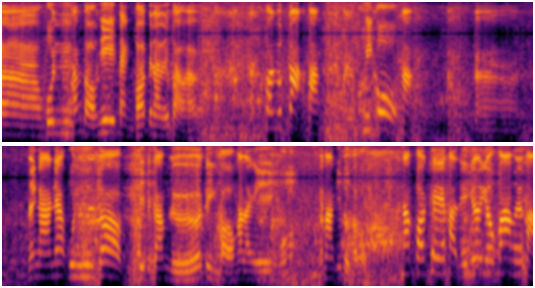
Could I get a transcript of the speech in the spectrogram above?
อ่าคุณทั้งสองนี่แต่งคอสเป็นอะไรหรือเปล่าครับคอนลูกกะค่ะ มิโก้ค่ะ อ่าในงานเนี่ยคุณชอบกิจกรรมหรือสิ่งของอะไรมากที่สุดครับผม นักคอสเพลย์ค่ะเลเยอร์เยอะมากเลยค่ะ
